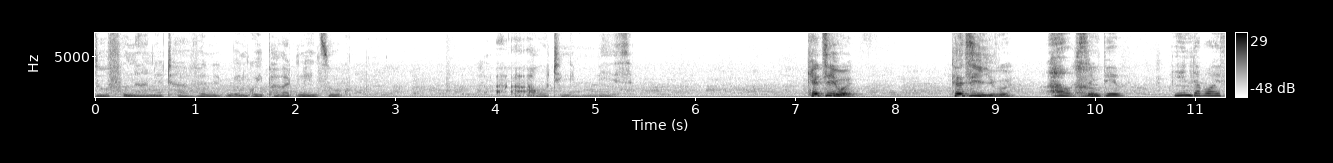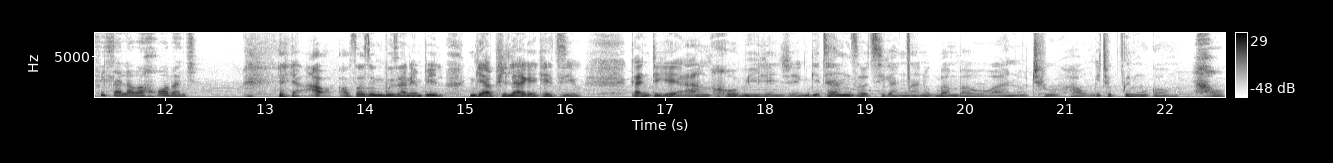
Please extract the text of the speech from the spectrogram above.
Ngabe uzofunana ethaveni kubeni kuyiphakathi nensuku? A- Awuthi ngimbize. Khethiwe. Khethiwe. Hawu Simpiwe. Yindaba wayifihla la wahoba nje. Hawu, awusazongibuza nempilo. Ngiyaphila ke khethiwe. Kanti ke angihobile nje. Ngithe ngizothi kancane ukubamba u1 o2. Hawu, ngithi ukucima ukomo. Hawu.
